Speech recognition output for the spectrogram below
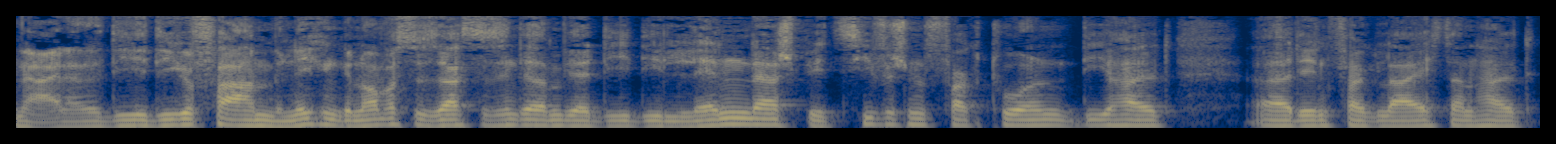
Nein, also die, die Gefahr haben wir nicht. Und genau was du sagst, das sind ja dann wieder die, die länderspezifischen Faktoren, die halt äh, den Vergleich dann halt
